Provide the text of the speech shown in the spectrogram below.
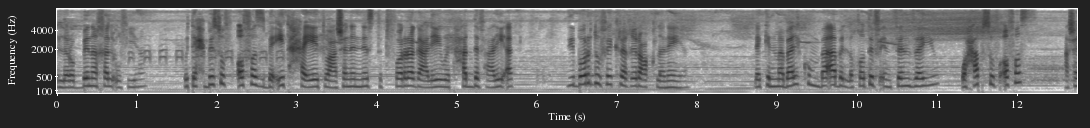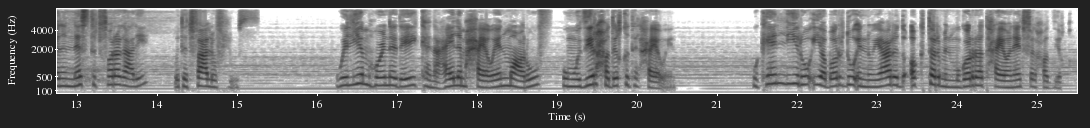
اللي ربنا خلقه فيها وتحبسه في قفص بقية حياته عشان الناس تتفرج عليه وتحدف عليه أكل. دي برضه فكرة غير عقلانية. لكن ما بالكم بقى باللي خاطف إنسان زيه وحبسه في قفص عشان الناس تتفرج عليه وتدفع له فلوس. ويليام هورناداي كان عالم حيوان معروف ومدير حديقة الحيوان. وكان ليه رؤية برضو إنه يعرض أكتر من مجرد حيوانات في الحديقة.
